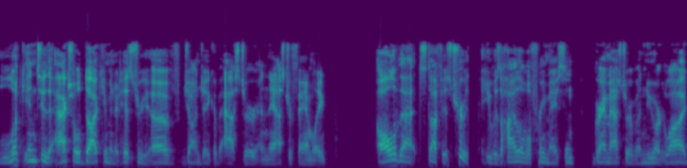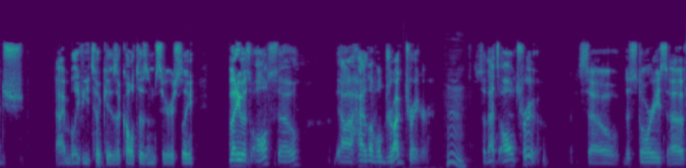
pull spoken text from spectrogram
look into the actual documented history of John Jacob Astor and the Astor family, all of that stuff is true. He was a high level Freemason, Grand Master of a New York Lodge. I believe he took his occultism seriously, but he was also a high level drug trader. Hmm. So that's all true. So the stories of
